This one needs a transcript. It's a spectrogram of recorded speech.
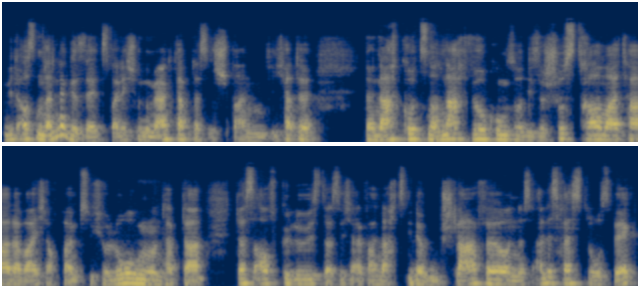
mit auseinandergesetzt, weil ich schon gemerkt habe, das ist spannend. Ich hatte danach kurz noch Nachwirkungen, so diese Schusstraumata. Da war ich auch beim Psychologen und habe da das aufgelöst, dass ich einfach nachts wieder gut schlafe und das alles restlos weg.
